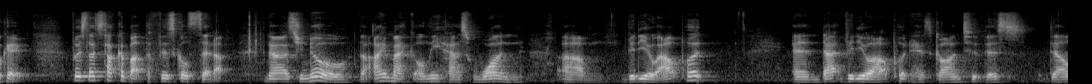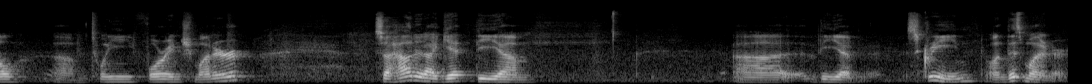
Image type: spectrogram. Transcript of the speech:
Okay, first let's talk about the physical setup. Now as you know, the iMac only has one um, video output and that video output has gone to this Dell um, 24 inch monitor. So how did I get the um, uh, the uh, screen on this monitor?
